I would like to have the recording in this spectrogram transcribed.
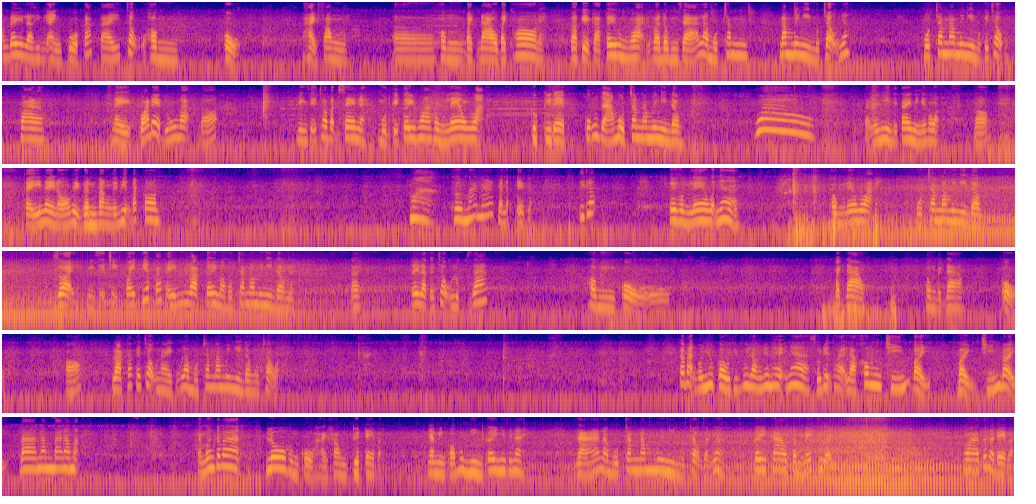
Còn đây là hình ảnh của các cái chậu hồng cổ Hải Phòng này, ờ, hồng bạch đào, bạch ho này và kể cả cây hồng ngoại và đồng giá là 150.000 một chậu nhé 150.000 một cái chậu hoa này quá đẹp đúng không bạn? Đó. Mình sẽ cho bạn xem này, một cái cây hoa hồng leo ngoại cực kỳ đẹp, cũng giá 150.000 đồng. Wow. Bạn có nhìn thấy tay mình đấy không ạ? Đó. Cái này nó phải gần bằng cái miệng bắt con. Wow, thơm mát mát bạn ạ, đẹp ạ. Thích lắm. Cây hồng leo bạn nhá. Hồng leo ngoại 150.000 đồng. Rồi, mình sẽ chỉ quay tiếp các cái loạt cây mà 150.000 đồng này. Đây. Đây là cái chậu lục giác. Hồng cổ bạch đào. Hồng bạch đào cổ. Đó. Loạt các cái chậu này cũng là 150.000 đồng một chậu ạ. Các bạn có nhu cầu thì vui lòng liên hệ nha. Số điện thoại là 097 797 3535 ạ. Cảm ơn các bạn. Lô hồng cổ Hải Phòng tuyệt đẹp ạ. Nhà mình có 1.000 cây như thế này. Giá là 150.000 một chậu bạn nhá. Cây cao tầm mét rưỡi. Hoa rất là đẹp ạ.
